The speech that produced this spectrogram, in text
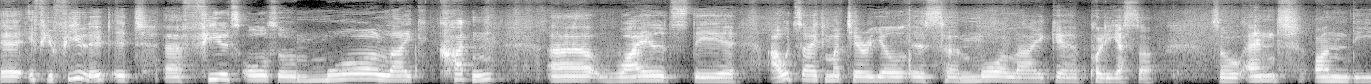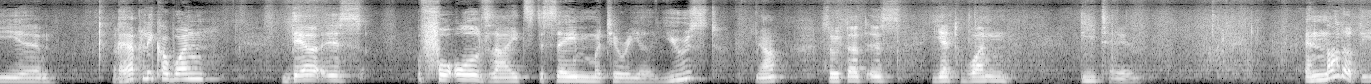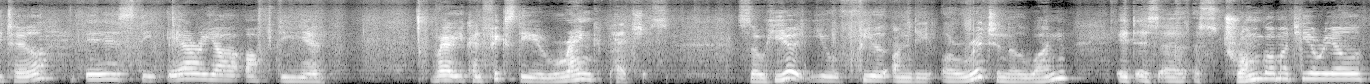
uh, if you feel it, it uh, feels also more like cotton uh, whilst the outside material is uh, more like uh, polyester. So and on the um, replica one there is for all sides the same material used yeah so that is yet one detail Another detail is the area of the uh, where you can fix the rank patches. So here you feel on the original one it is a, a stronger material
